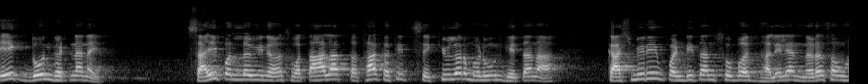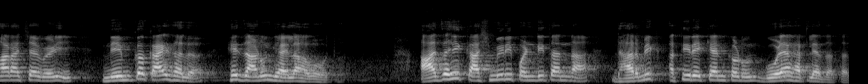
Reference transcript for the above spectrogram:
एक दोन घटना नाहीत साई पल्लवीनं स्वतःला तथाकथित सेक्युलर म्हणून घेताना काश्मीरी पंडितांसोबत झालेल्या नरसंहाराच्या वेळी नेमकं काय झालं हे जाणून घ्यायला हवं होतं. आजही काश्मीरी पंडितांना धार्मिक अतिरेक्यांकडून गोळ्या घातल्या जातात.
